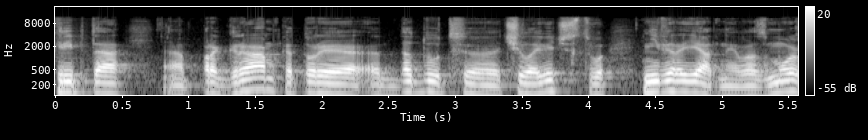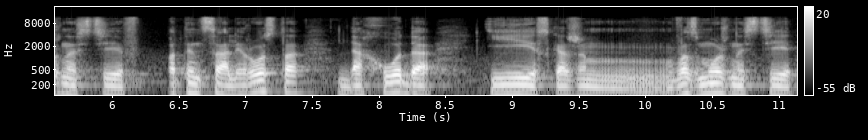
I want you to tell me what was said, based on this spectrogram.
криптопрограмм, которые дадут э, человечеству невероятные возможности в потенциале роста, дохода и, скажем, возможности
